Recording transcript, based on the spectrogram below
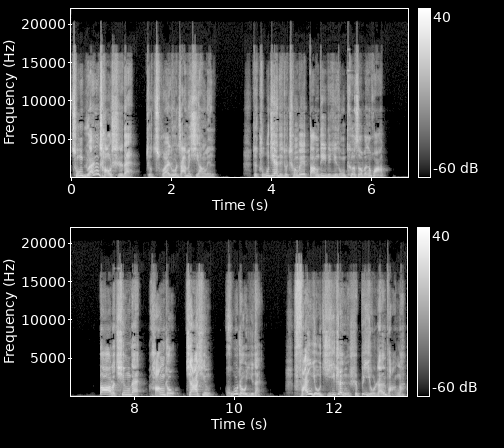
从元朝时代就传入咱们乡来了，这逐渐的就成为当地的一种特色文化了。到了清代，杭州、嘉兴、湖州一带。凡有集镇，是必有染坊啊。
